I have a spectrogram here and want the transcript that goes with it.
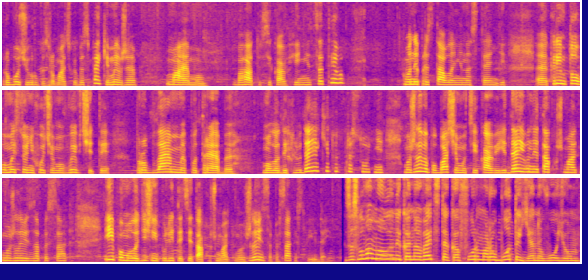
робочої групи з громадської безпеки ми вже маємо багато цікавих ініціатив. Вони представлені на стенді. Е, Крім того, ми сьогодні хочемо вивчити проблеми, потреби молодих людей, які тут присутні. Можливо, побачимо цікаві ідеї. Вони також мають можливість записати. І по молодіжній політиці також мають можливість записати свої ідеї. За словами Олени Канавець, така форма роботи є новою.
